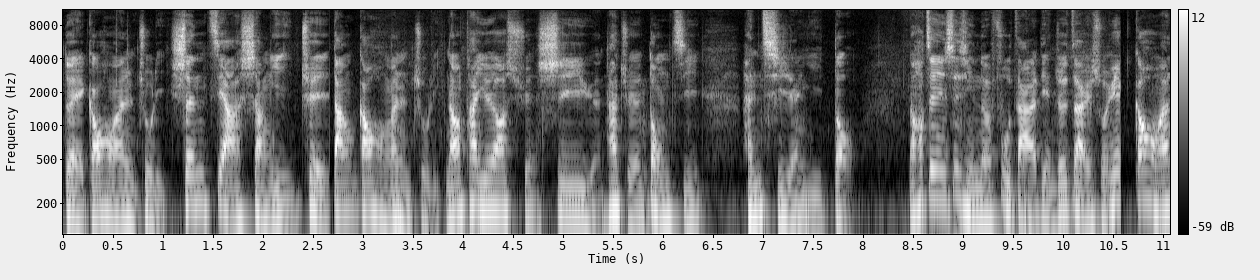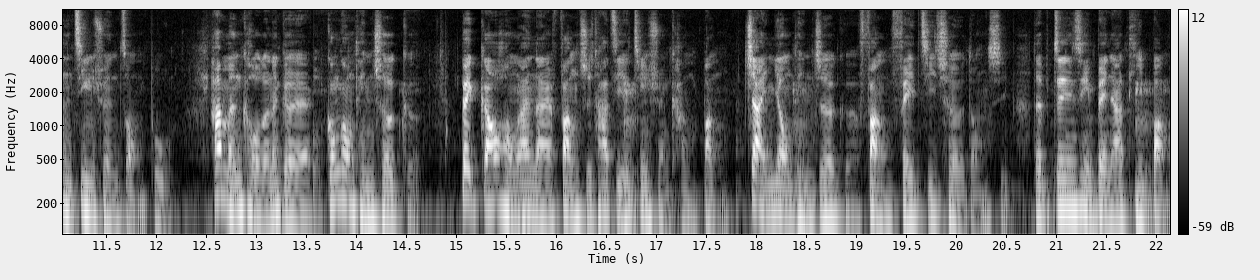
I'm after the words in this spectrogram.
对高虹安的助理身价上亿，却当高虹安的助理，然后他又要选市议员，他觉得动机很起人疑窦。然后这件事情的复杂的点就是在于说，因为高虹安的竞选总部，他门口的那个公共停车格被高虹安来放置他自己的竞选扛棒，占用停车格放飞机车的东西的这件事情被人家踢爆嘛。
